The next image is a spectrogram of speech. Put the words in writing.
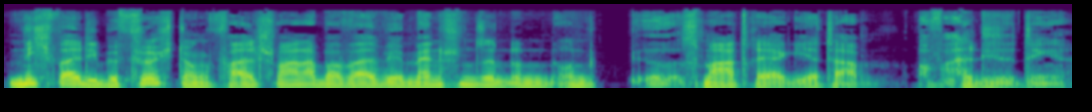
Nicht, weil die Befürchtungen falsch waren, aber weil wir Menschen sind und, und äh, smart reagiert haben auf all diese Dinge.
